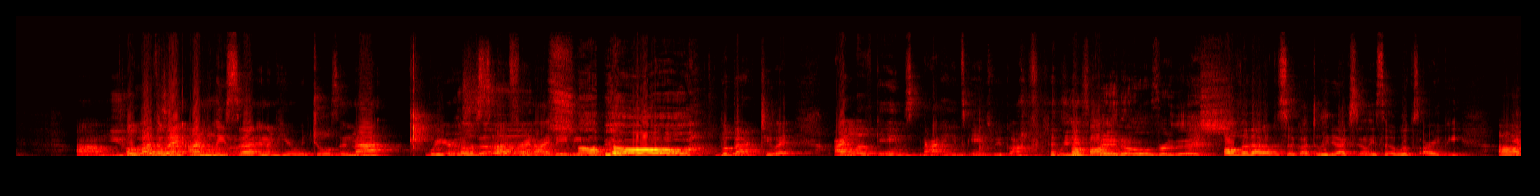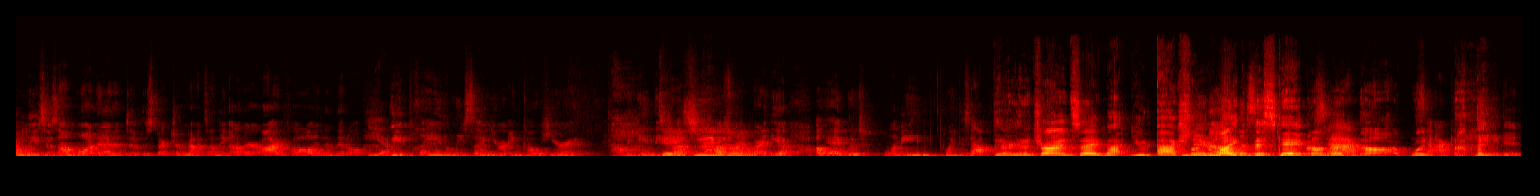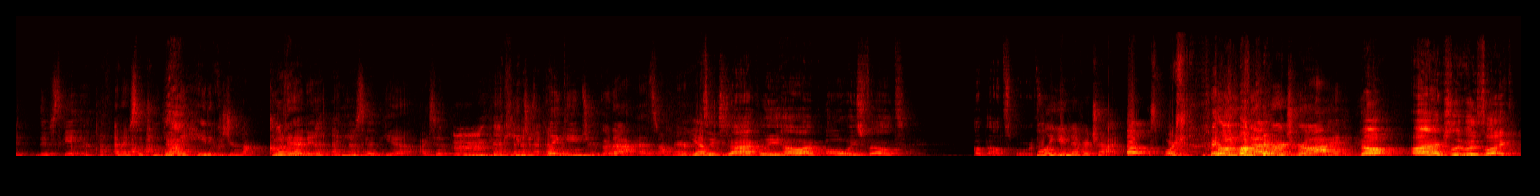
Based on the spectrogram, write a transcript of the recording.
Um, oh, by the way, I'm Lisa, and I'm here with Jules and Matt. We're your hosts, What's Eye for an? Eye, baby. Up, y'all? But back to it. I love games. Matt hates games. We've gone over this We've a been over this. Although that episode got deleted accidentally, so whoops, RIP. Um, yeah, Lisa's on one end of the spectrum, Matt's on the other. I fall in the middle. Yeah. We played Lisa, You're Incoherent. The game that Did you got to the you? house party party. Yeah. Okay, which let me point this out. They're gonna try and say, Matt, you'd actually No, no, like listen, this game, and I'm like, Zach- Nah, I wouldn't. Zach hated this game, and I said, "You Yeah. only hate it because you're not good at it." And he said, "Yeah." I said, mm, "You can't just play games you're good at. That's not fair." Yep. That's exactly how I've always felt about sports. well, you never tried. Oh, sports. But you never tried. No, I actually was like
